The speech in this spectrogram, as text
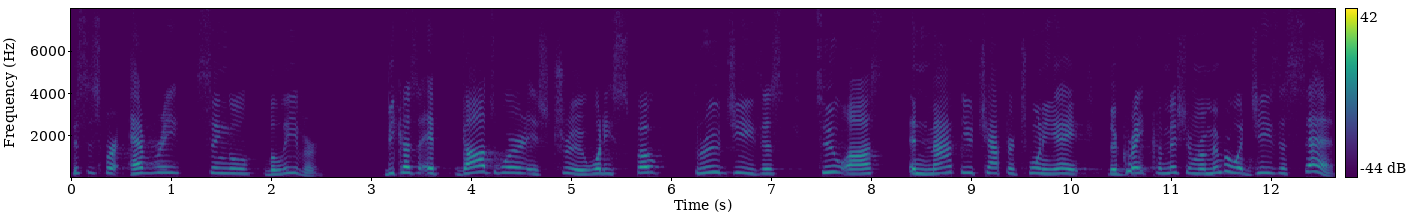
This is for every single believer. Because if God's word is true, what he spoke through Jesus to us In Matthew chapter 28, the Great Commission, remember what Jesus said.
